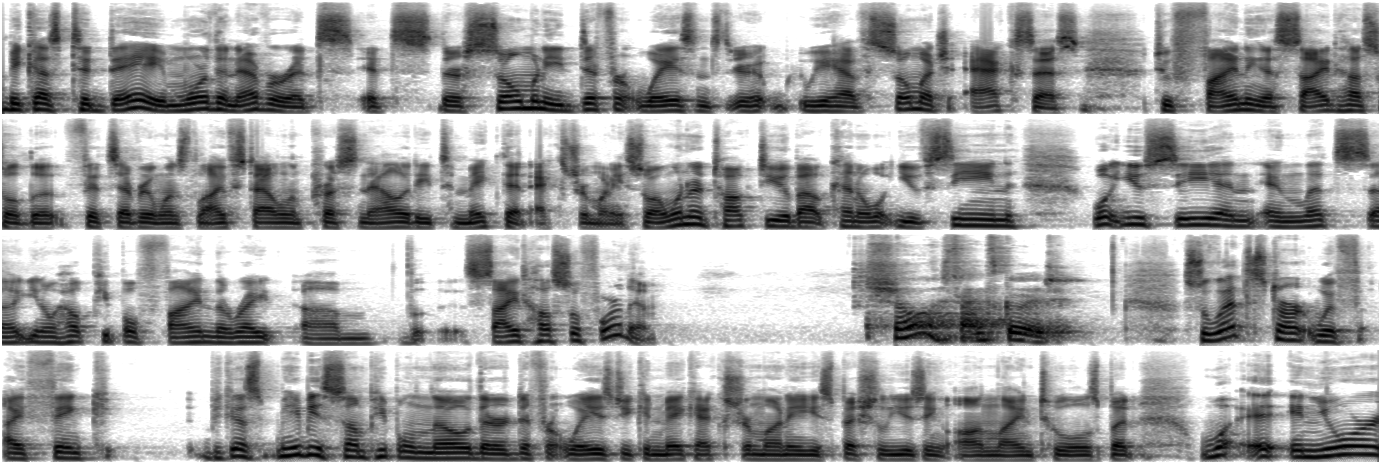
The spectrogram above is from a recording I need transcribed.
because today more than ever it's it's there's so many different ways and we have so much access to finding a side hustle that fits everyone's lifestyle and personality to make that extra money. So i want to talk to you about kind of what you've seen what you see and and let's uh, you know help people find the right um, side hustle for them. Sure sounds good. So let's start with i think because maybe some people know there are different ways you can make extra money, especially using online tools. But what, in your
